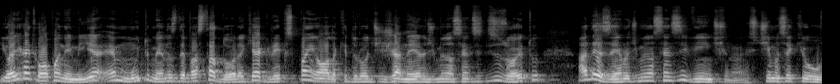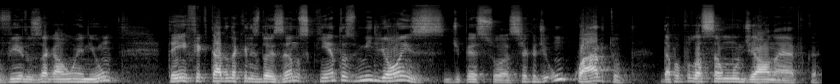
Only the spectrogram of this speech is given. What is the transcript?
E olha que a atual pandemia é muito menos devastadora que a gripe espanhola, que durou de janeiro de 1918 a dezembro de 1920. Né? Estima-se que o vírus H1N1 tem infectado naqueles dois anos 500 milhões de pessoas, cerca de um quarto da população mundial na época.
